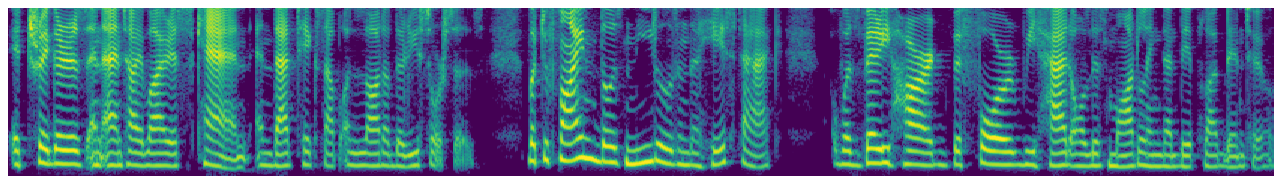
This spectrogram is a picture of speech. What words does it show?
it triggers an antivirus scan, and that takes up a lot of the resources. But to find those needles in the haystack was very hard before we had all this modeling that they plugged into.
